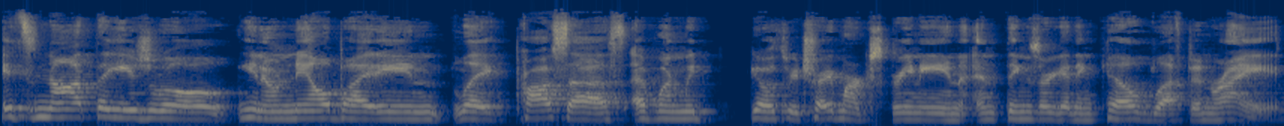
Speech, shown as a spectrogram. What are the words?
it's not the usual, you know, nail biting like process of when we go through trademark screening and things are getting killed left and right.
